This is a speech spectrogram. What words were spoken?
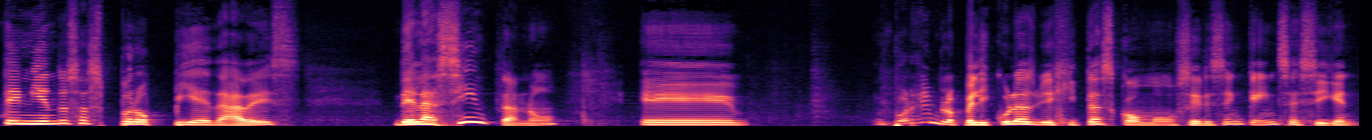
teniendo esas propiedades de la cinta, ¿no? Eh, por ejemplo, películas viejitas como Citizen Kane se siguen,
